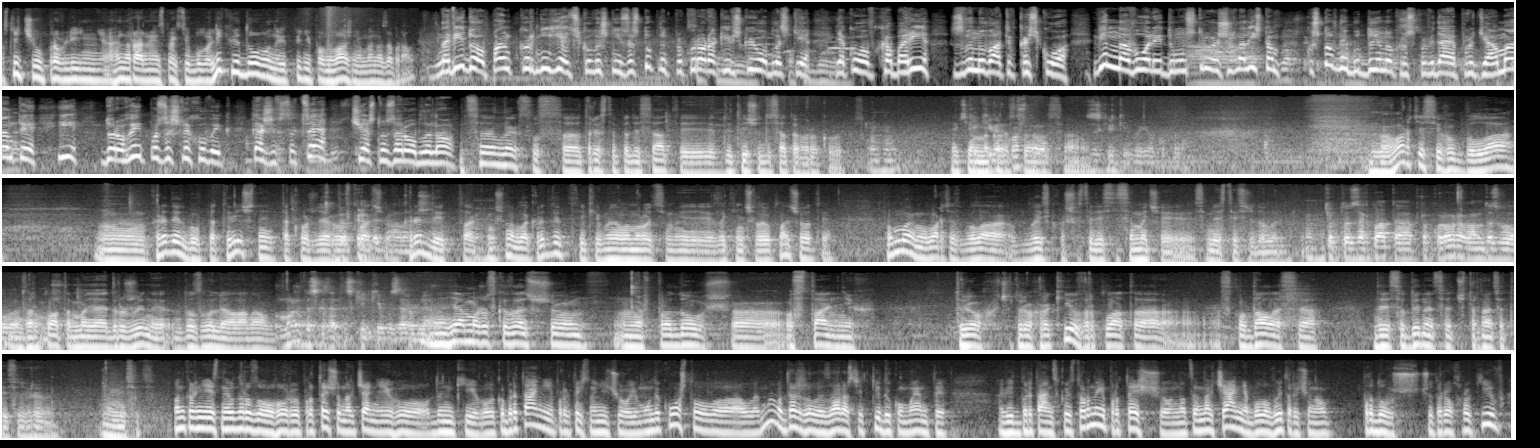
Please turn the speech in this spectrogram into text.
е, слідче управління Генеральної інспекції було ліквідовано, відповідні повноваження в мене забрали. На відео пан Корнієць, колишній заступник прокурора Київської області, якого в хабарі звинуватив Касько. Він на волі демонструє журналістам коштовний будинок, розповідає про діаманти і дорогий позашляховик. каже, все це чесно зароблено. Це Lexus 350 2010 року випуску, яким ми користуємося. За скільки ви його купили? Вартість його була. Кредит був п'ятирічний, також я його Ви в кредит оплачував. Кредит, так. Машина була кредит, який в минулому році ми закінчили оплачувати. По-моєму, вартість була близько 67 чи 70 тисяч доларів. Тобто зарплата прокурора вам дозволила? Зарплата моєї дружини дозволяла нам Можете сказати, скільки ви заробляли? Я можу сказати, що впродовж е, останніх трьох-чотирьох років зарплата е, складалася десь 11-14 тисяч гривень на місяць. Пан Корнієць неодноразово говорив про те, що навчання його доньки в Великобританії практично нічого йому не коштувало. Але ми одержали зараз чіткі документи від британської сторони про те, що на це навчання було витрачено впродовж чотирьох років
